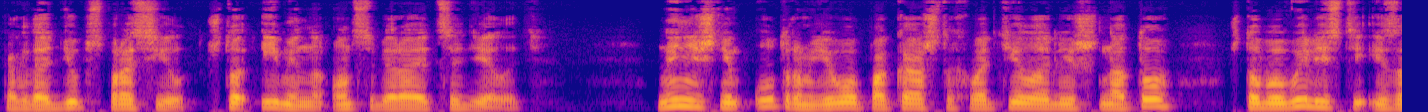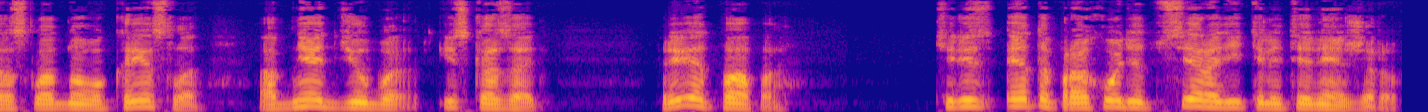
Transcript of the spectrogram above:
когда Дюб спросил, что именно он собирается делать. Нынешним утром его пока что хватило лишь на то, чтобы вылезти из раскладного кресла, обнять Дюба и сказать «Привет, папа». Через это проходят все родители тинейджеров.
